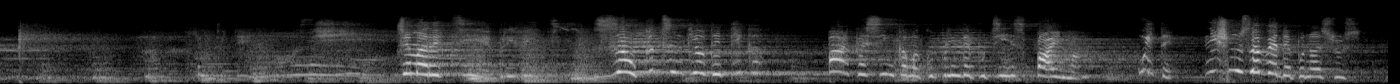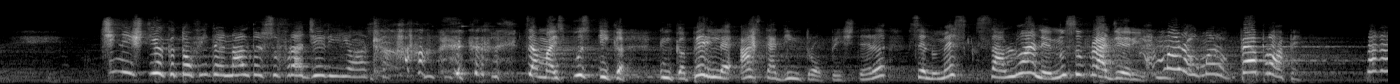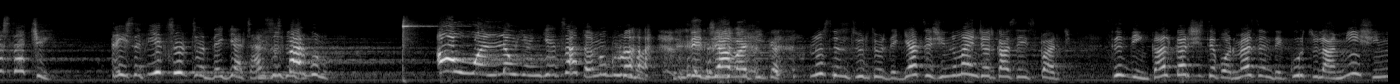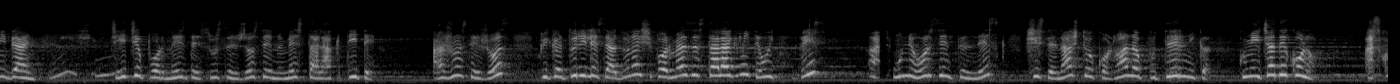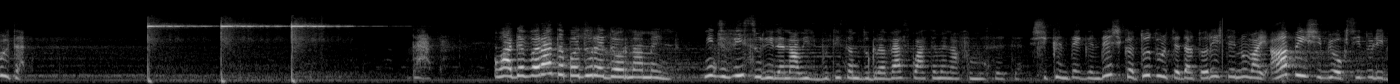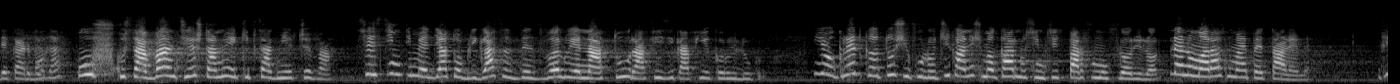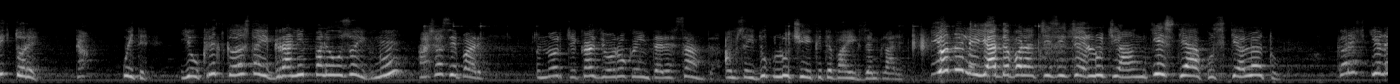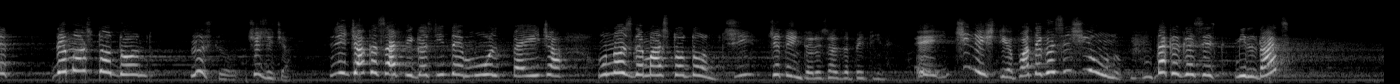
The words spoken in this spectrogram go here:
Ce măreție, priviți! Zău, cât sunt eu de tică! Parcă simt că mă cuprinde puțin spaima. Uite, nici nu se vede până sus. Cine știe cât o fi de înaltă sufrageria asta? Ți-am mai spus, Tică, încăperile astea dintr-o peșteră se numesc saloane, nu sufragerii. Mă rog, mă rog, pe aproape. Dar asta ce Trebuie să fie țurțuri de gheață, am să sparg unul. Aoleu, e înghețată, nu glumă. Degeaba, tică, nu sunt țurțuri de gheață și nu mai încerca să-i spargi. Sunt din calcar și se formează în decursul la mii și mii de ani. Cei ce pornesc de sus în jos se numesc stalactite. Ajunse jos, picăturile se adună și formează stalagmite. Uite, vezi? Uneori se întâlnesc și se naște o coloană puternică, cum e cea de acolo. Ascultă! O adevărată pădure de ornament. Nici visurile n-au izbutit să-mi zugrăvească o asemenea frumusețe. Și când te gândești că totul se datorește numai apei și bioxidului de carbon. Da, da. Uf, cu savanții ăștia nu e chip să admir ceva. Se simt imediat obligat să-ți dezvăluie natura fizica fiecărui lucru. Eu cred că tu și cu Lucica nici măcar nu simțiți parfumul florilor. Le numărați numai petalele. Victore, da, uite, eu cred că ăsta e granit paleozoic, nu? Așa se pare. În orice caz e o rocă interesantă. Am să-i duc Luciei câteva exemplare. Ionele, e adevărat ce zice Lucia în chestia cu scheletul. Care schelet? De mastodont. Nu știu, ce zicea? Zicea că s-ar fi găsit de mult pe aici un os de mastodont. Și ce te interesează pe tine? Ei, cine știe, poate găsesc și eu unul. Dacă găsesc, mi-l dați?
